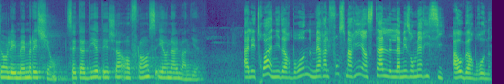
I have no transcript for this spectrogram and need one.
dans les mêmes régions, c'est-à-dire déjà en France et en Allemagne. À l'étroit, à Niederbronn, Mère Alphonse Marie installe la maison mère ici, à Oberbronn.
